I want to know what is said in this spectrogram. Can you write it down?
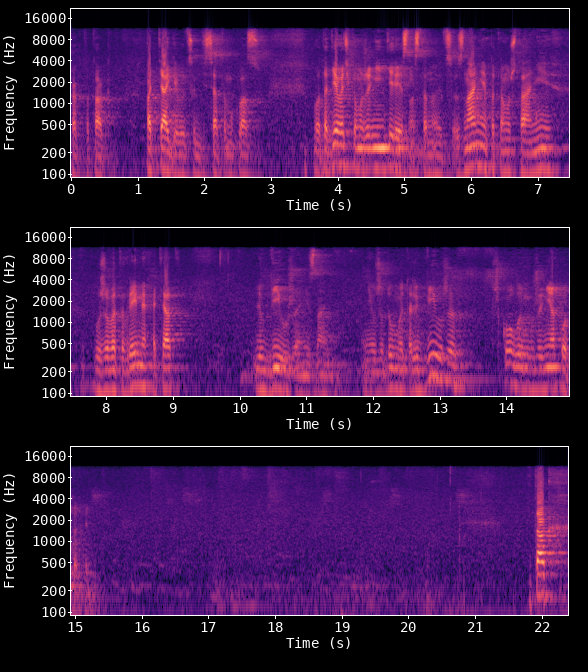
как-то так подтягиваются к 10 классу. Вот, а девочкам уже неинтересно становится знание, потому что они уже в это время хотят любви уже, а не знания. Они уже думают о любви уже, школу им уже неохота ходить. Итак,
